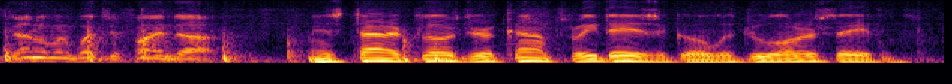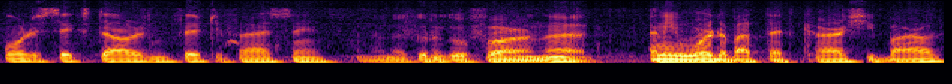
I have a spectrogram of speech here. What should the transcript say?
Gentlemen, what'd you find out? Miss Tyler closed her account three days ago, withdrew all her savings, $46.55. And they're not going to go far on that. Any word about that car she borrowed?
